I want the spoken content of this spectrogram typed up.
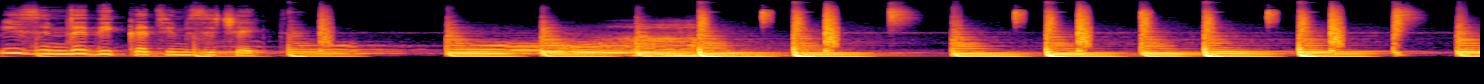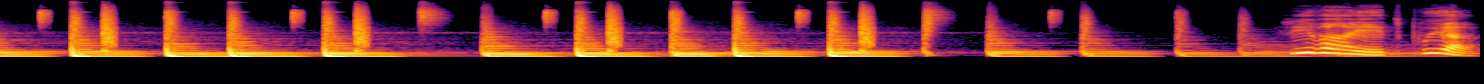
bizim de dikkatimizi çekti. Rivayet bu ya,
